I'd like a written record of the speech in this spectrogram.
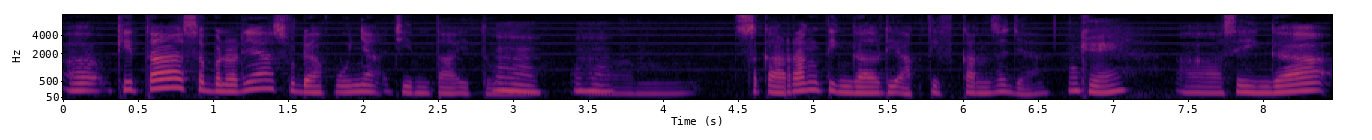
Eh, kita sebenarnya sudah punya cinta itu. Mhm, mhm. Em, sekarang tinggal diaktifkan saja Oke. Eh, sehingga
